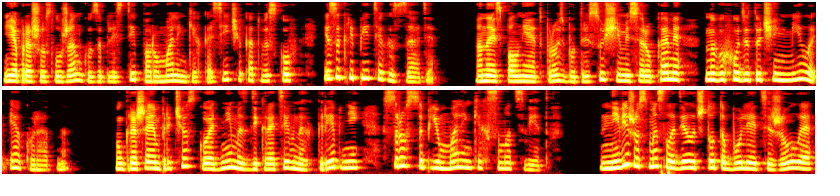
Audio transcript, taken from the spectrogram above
Я прошу служанку заплести пару маленьких косичек от висков и закрепить их сзади. Она исполняет просьбу трясущимися руками, но выходит очень мило и аккуратно. Украшаем прическу одним из декоративных гребней с россыпью маленьких самоцветов. Не вижу смысла делать что-то более тяжелое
